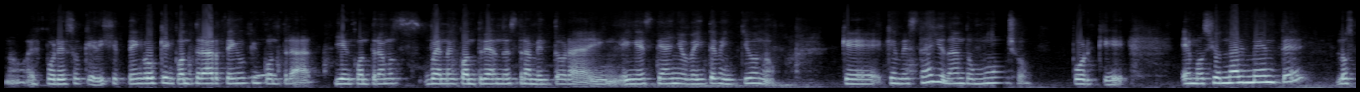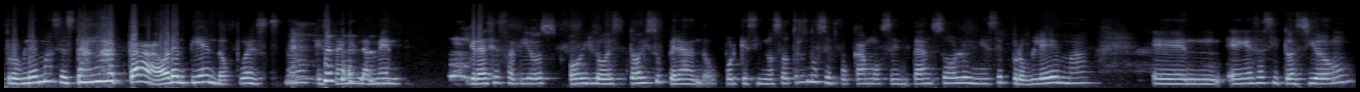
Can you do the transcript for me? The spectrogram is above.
¿no? Es por eso que dije, tengo que encontrar, tengo que encontrar. Y encontramos, bueno, encontré a nuestra mentora en, este año 2021, que, que me está ayudando mucho, porque emocionalmente los problemas están acá, ahora entiendo, pues, ¿no? Que están en la mente. Gracias a Dios, hoy lo estoy superando, porque si nosotros nos enfocamos en tan solo en ese problema, en, en esa situación,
